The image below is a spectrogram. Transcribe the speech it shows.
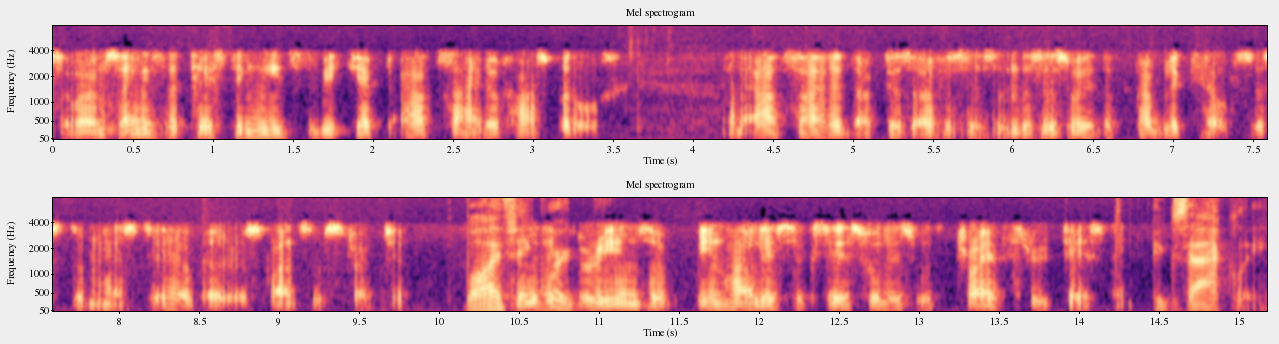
so what I'm saying is the testing needs to be kept outside of hospitals and outside of doctors' offices. And this is where the public health system has to have a responsive structure. Well, I think the Koreans have been highly successful is with drive-through testing. exactly.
